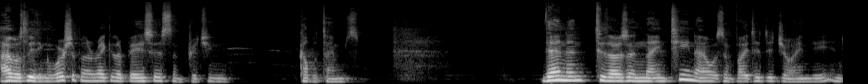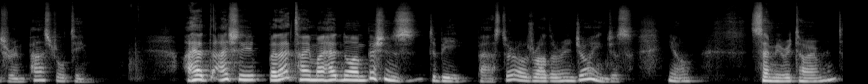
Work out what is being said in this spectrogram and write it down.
I was leading worship on a regular basis and preaching a couple of times. Then in 2019, I was invited to join the interim pastoral team. I had actually, by that time, I had no ambitions to be pastor. I was rather enjoying just, you know, semi retirement,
